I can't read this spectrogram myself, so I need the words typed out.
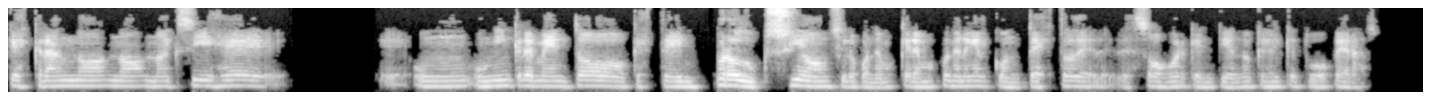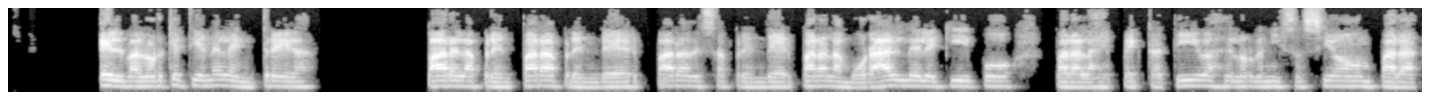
que Scrum no, no, no exige eh, un, un, incremento que esté en producción, si lo ponemos, queremos poner en el contexto de, de, software que entiendo que es el que tú operas. El valor que tiene la entrega para, el para aprender, para desaprender, para la moral del equipo, para las expectativas de la organización, para,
